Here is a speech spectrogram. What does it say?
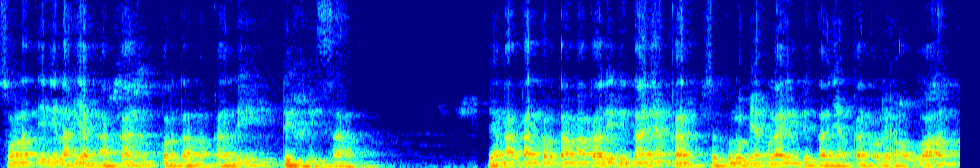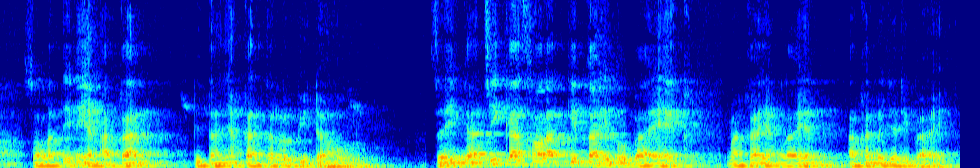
Sholat inilah yang akan pertama kali dihisab. Yang akan pertama kali ditanyakan Sebelum yang lain ditanyakan oleh Allah Sholat ini yang akan ditanyakan terlebih dahulu Sehingga jika sholat kita itu baik Maka yang lain akan menjadi baik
